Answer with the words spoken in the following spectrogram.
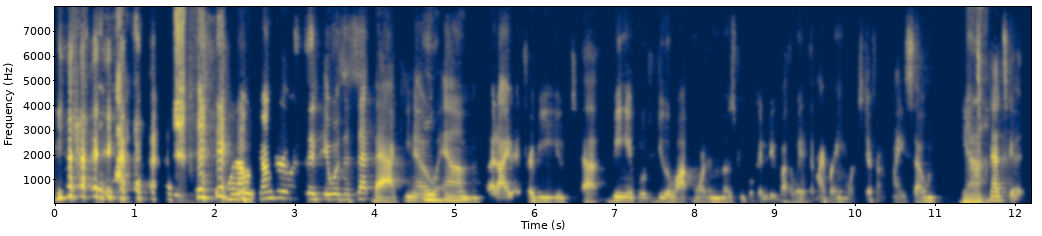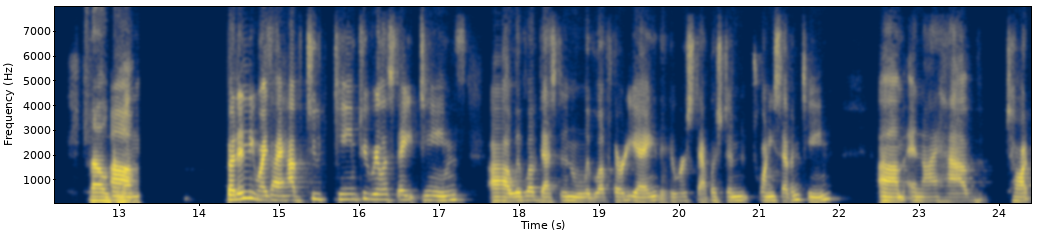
when I was younger, it was, a, it was a setback, you know, mm-hmm. um, but I attribute uh, being able to do a lot more than most people can do by the way that my brain works differently. So, yeah, that's good. Um, but anyways, I have two team, two real estate teams, uh, Live Love Destin and Live Love 30A. They were established in 2017. Um, and I have taught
